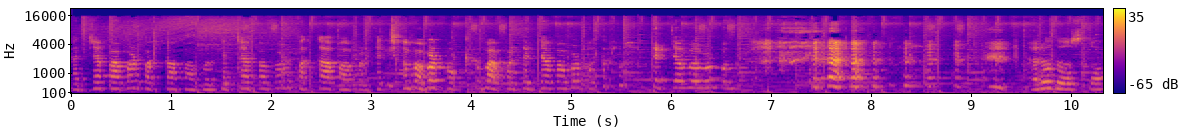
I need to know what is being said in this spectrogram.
कच्चा पापड़, पक्का पापड़, कच्चा पापड़, पक्का पापड़, कच्चा पापड़, पक्का पापड़, कच्चा पापड़, पक्का कच्चा पापड़, पक्का। हेलो दोस्तों,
